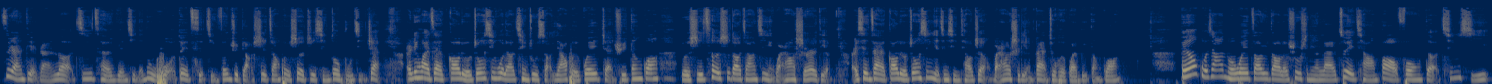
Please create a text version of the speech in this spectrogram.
自然点燃了基层远警的怒火。对此，警分局表示将会设置行动补给站。而另外，在高流中心，为了要庆祝小鸭回归，展区灯光有时测试到将近晚上十二点，而现在高流中心也进行调整，晚上十点半就会关闭灯光。北欧国家挪威遭遇到了数十年来最强暴风的侵袭，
